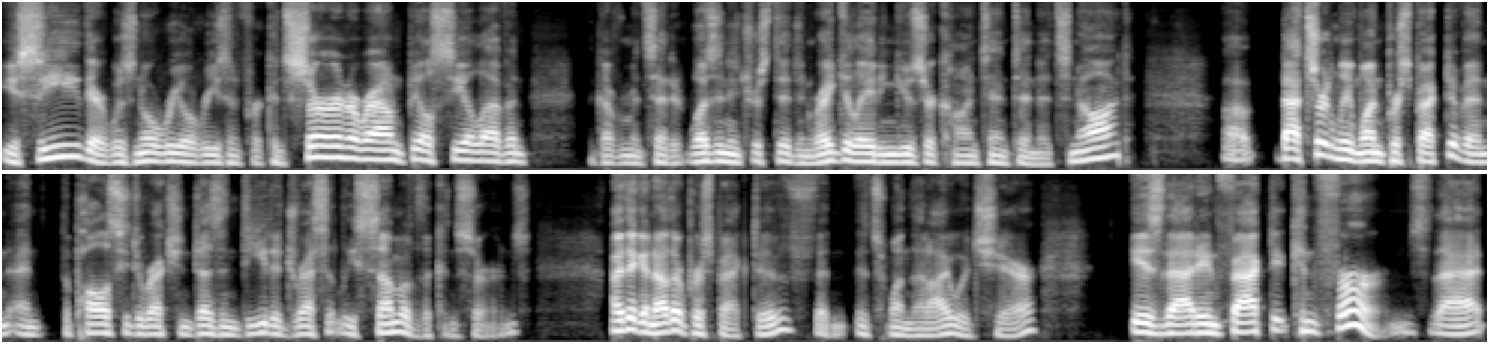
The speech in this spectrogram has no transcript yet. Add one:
you see, there was no real reason for concern around Bill C 11, the government said it wasn't interested in regulating user content, and it's not. Uh, that's certainly one perspective, and, and the policy direction does indeed address at least some of the concerns. I think another perspective, and it's one that I would share, is that in fact it confirms that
